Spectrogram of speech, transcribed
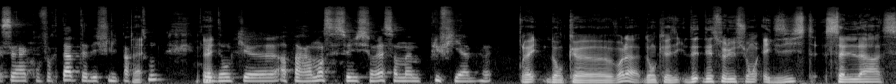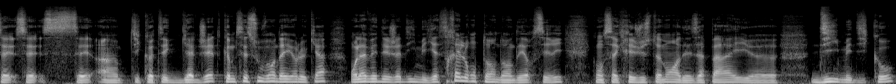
c'est inconfortable, t'as des fils partout. Et donc, euh, apparemment, ces solutions-là sont même plus fiables. Oui, donc euh, voilà, donc euh, des, solutions existent. Celle-là, c'est un petit côté gadget, comme c'est souvent d'ailleurs le cas. On l'avait déjà dit, mais il y a très longtemps dans des hors-séries consacrées justement à des appareils euh, dits médicaux.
